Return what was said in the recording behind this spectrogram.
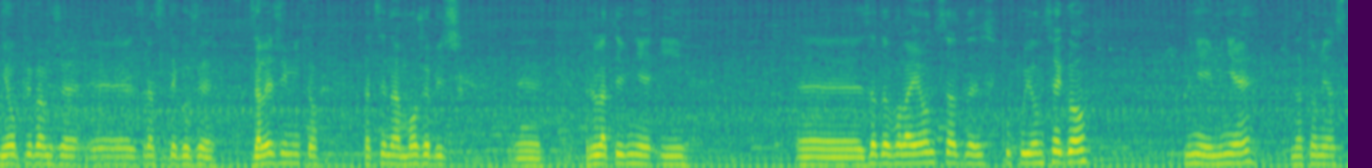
Nie ukrywam, że e, z racji tego, że zależy mi to, ta cena może być e, relatywnie i e, zadowalająca kupującego, mniej mnie. Natomiast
